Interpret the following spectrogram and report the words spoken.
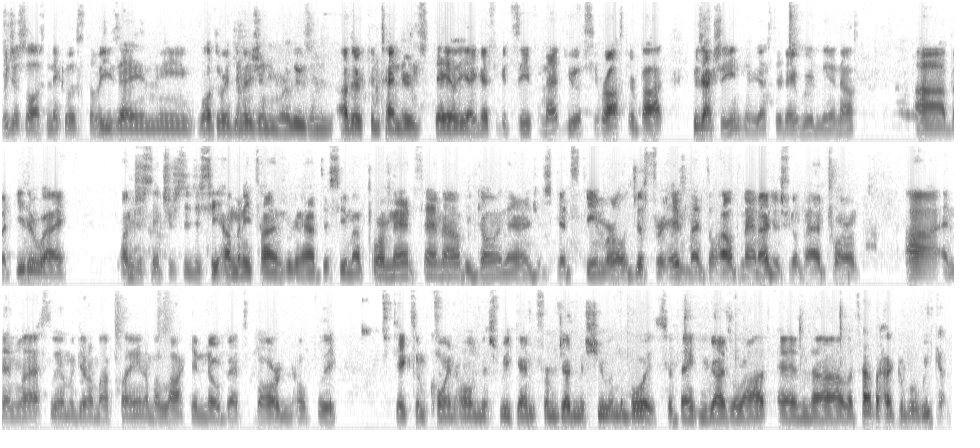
We just lost Nicholas Dolidze in the welterweight division. We're losing other contenders daily. I guess you could see from that UFC roster bot. He was actually in here yesterday, weirdly enough. Uh, but either way, I'm just interested to see how many times we're gonna have to see my poor man Sam Alvey go in there and just get steamrolled just for his mental health, man. I just feel bad for him. Uh, and then lastly, I'm gonna get on my plane. I'm gonna lock in no bets barred and hopefully take some coin home this weekend from Jed Meshew and the boys. So thank you guys a lot, and uh, let's have a heck of a weekend.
